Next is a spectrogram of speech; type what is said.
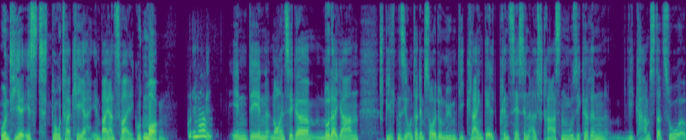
Und hier ist Dota Kehr in Bayern 2. Guten Morgen. Guten Morgen. In den 90er, Nullerjahren spielten Sie unter dem Pseudonym die Kleingeldprinzessin als Straßenmusikerin. Wie kam es dazu?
